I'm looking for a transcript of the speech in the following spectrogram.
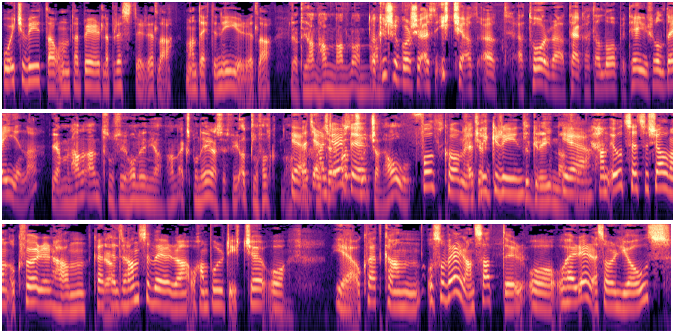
og ikke vite om det ber eller brester, eller man dette nye, eller... Ja, det han, han, han... han Ja, kanskje går ikke, altså, ikke at, at, at tåra tar katalopet, det er jo selv degene. Ja, men han, han som sier hun inn igjen, han eksponerer seg for alle folkene. Ja, han gjør det fullkomlig til grin. Til grin, altså. Ja, han utsetter seg selv, og hver er han, hva ja. helder han serverer, og han burde ikke, og... Ja, og hva kan... Og så var han satt der, og, og her er det så ljøs,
